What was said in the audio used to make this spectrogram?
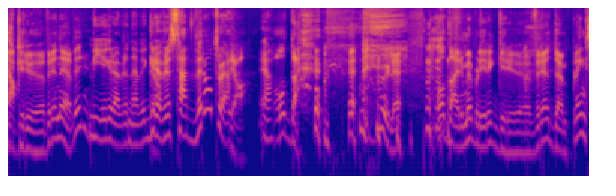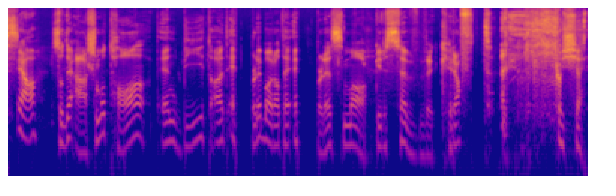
Ja. Grøvere never. Mye grøvere never. Grøvere sauer òg, tror jeg. Ja. Ja. Og, der, mulig. og dermed blir det grøvere dumplings. Ja. Så det er som å ta en bit av et eple, bare at det eplet smaker sauekraft. Og kjøtt.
